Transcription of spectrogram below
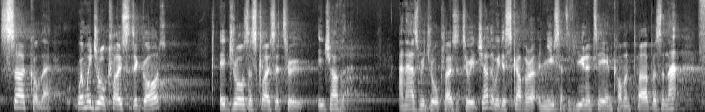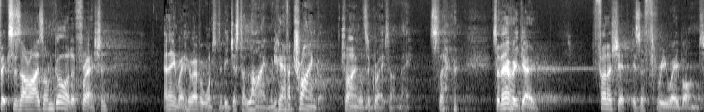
circle there. When we draw closer to God, it draws us closer to each other. And as we draw closer to each other, we discover a new sense of unity and common purpose, and that fixes our eyes on God afresh. And, and anyway, whoever wanted to be just a line, well, you can have a triangle. Triangles are great, aren't they? So, so there we go. Fellowship is a three way bond.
